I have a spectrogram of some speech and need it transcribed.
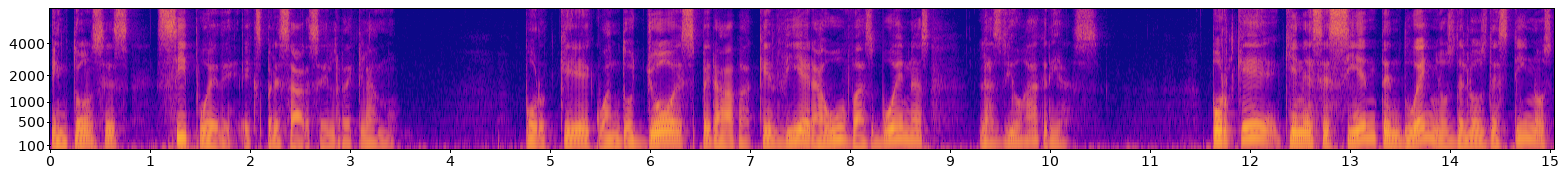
Entonces sí puede expresarse el reclamo. ¿Por qué cuando yo esperaba que diera uvas buenas, las dio agrias? ¿Por qué quienes se sienten dueños de los destinos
